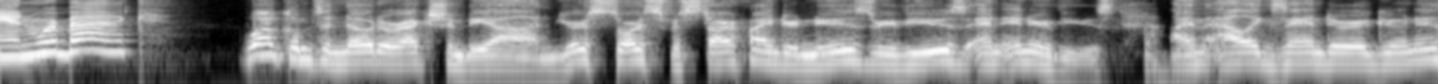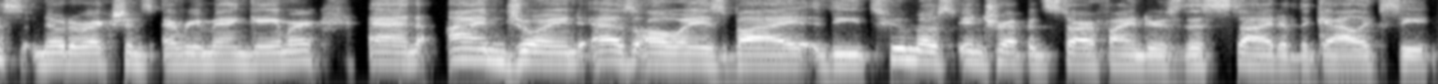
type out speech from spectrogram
And we're back. Welcome to No Direction Beyond, your source for Starfinder news, reviews, and interviews. I'm Alexander Agunis, No Direction's Everyman Gamer, and I'm joined, as always, by the two most intrepid Starfinders this side of the galaxy,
